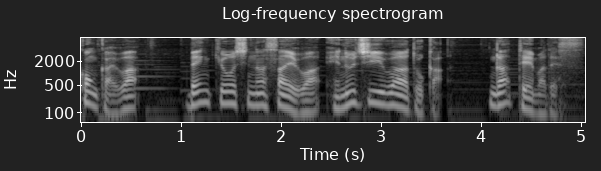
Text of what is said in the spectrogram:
今回は勉強しなさいは NG ワードかがテーマです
